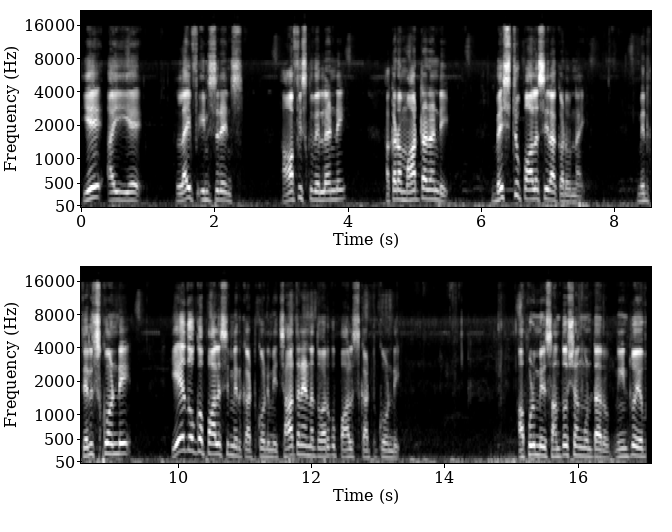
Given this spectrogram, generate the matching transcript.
ఏఐఏ లైఫ్ ఇన్సూరెన్స్ ఆఫీస్కి వెళ్ళండి. అక్కడ మాట్లాడండి. బెస్ట్ పాలసీలు అక్కడ ఉన్నాయి. మీరు తెలుసుకోండి. ఏదో ఒక పాలసీ మీరు కట్టుకోండి. మీ చేతనైనంత వరకు పాలసీ కట్టుకోండి. అప్పుడు మీరు సంతోషంగా ఉంటారు. మీ ఇంట్లో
